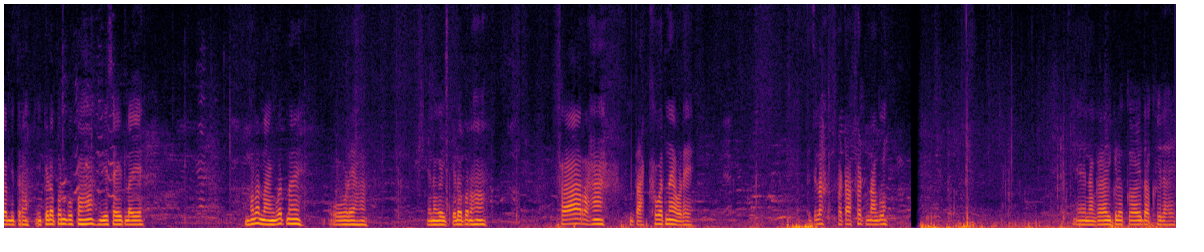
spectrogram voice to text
बघा मित्रा मित्र इकडं पण गुफा हा ये साईडला ये. मला नांगवत नाही. ओढ्या हा. हे ना इकडं पण हा. फार हा दाखवत नाही ओढे आहे तर फटाफट नांगू. ये ना इकडं काय दाखवलं आहे.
